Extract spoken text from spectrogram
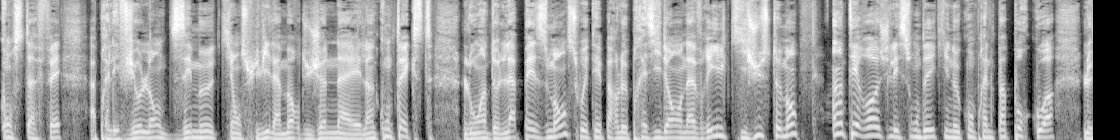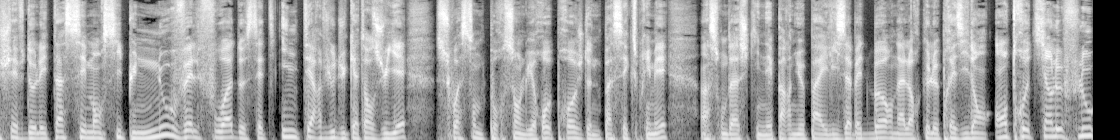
Constat fait après les violentes émeutes qui ont suivi la mort du jeune Naël. Un contexte loin de l'apaisement souhaité par le président en avril qui justement interroge les sondés qui ne comprennent pas pourquoi le chef de l'État s'émancipe une nouvelle fois de cette interview du 14 juillet. 60% lui reprochent de ne pas s'exprimer. Un sondage qui n'épargne pas Elisabeth Borne alors que le président entretient le flou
